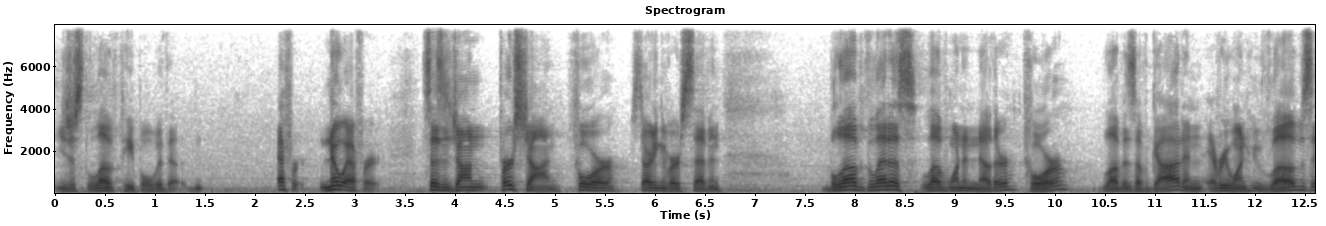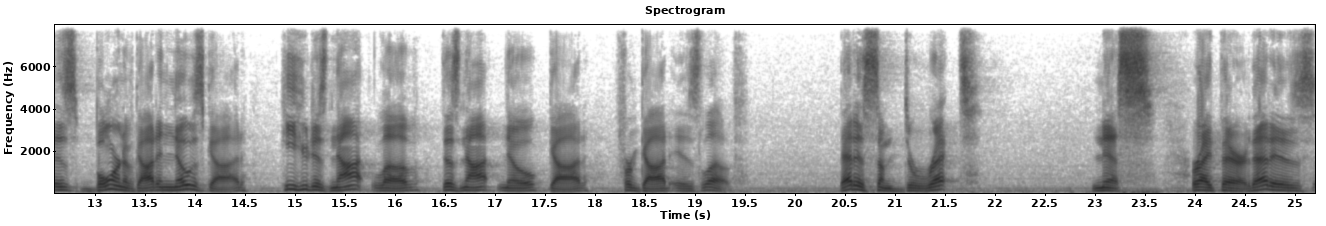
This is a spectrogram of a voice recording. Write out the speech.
you just love people with effort, no effort. It says in John, 1 John 4, starting in verse 7, Beloved, let us love one another, for love is of God, and everyone who loves is born of God and knows God. He who does not love does not know God, for God is love. That is some directness right there. That is,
